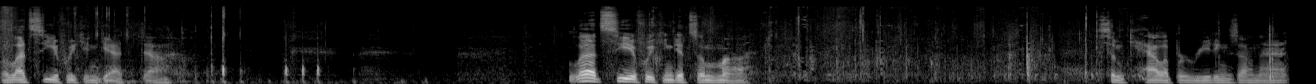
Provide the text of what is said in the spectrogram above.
But let's see if we can get, uh, let's see if we can get some, uh, some caliper readings on that.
